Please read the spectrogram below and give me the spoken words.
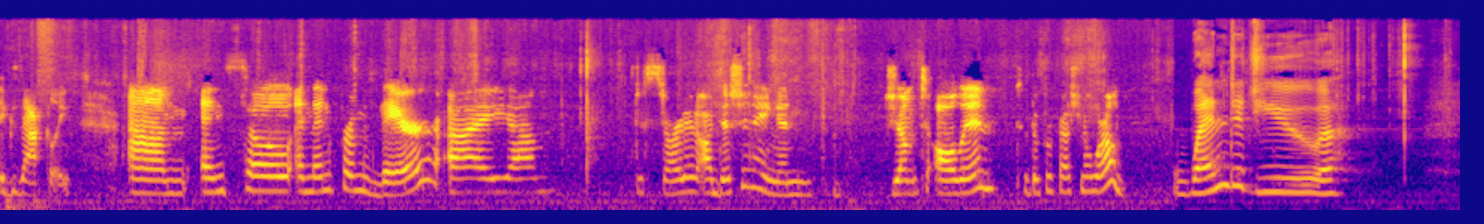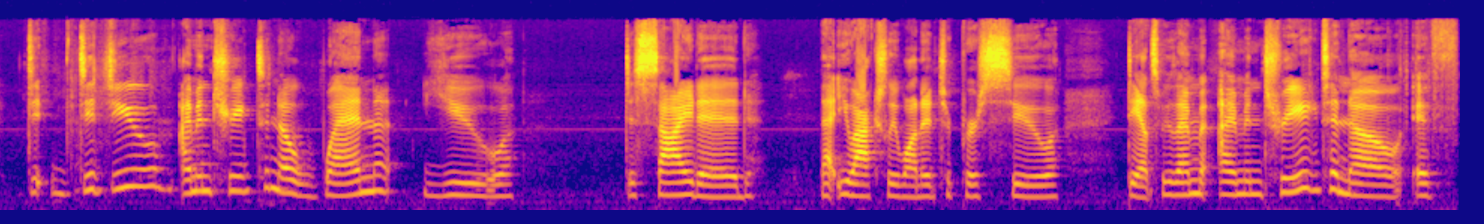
Exactly. Um, and so, and then from there, I um, just started auditioning and jumped all in to the professional world. When did you did, did you I'm intrigued to know when you decided that you actually wanted to pursue dance because I'm I'm intrigued to know if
